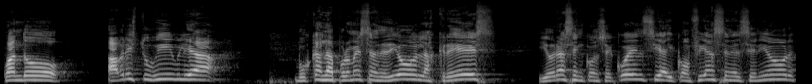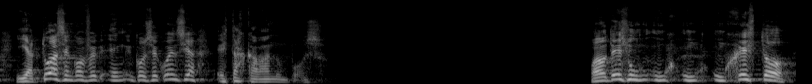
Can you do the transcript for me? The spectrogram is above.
Cuando abrís tu Biblia buscas las promesas de Dios, las crees y oras en consecuencia y confías en el Señor y actúas en, consecuencia, estás cavando un pozo. Cuando tienes un, gesto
